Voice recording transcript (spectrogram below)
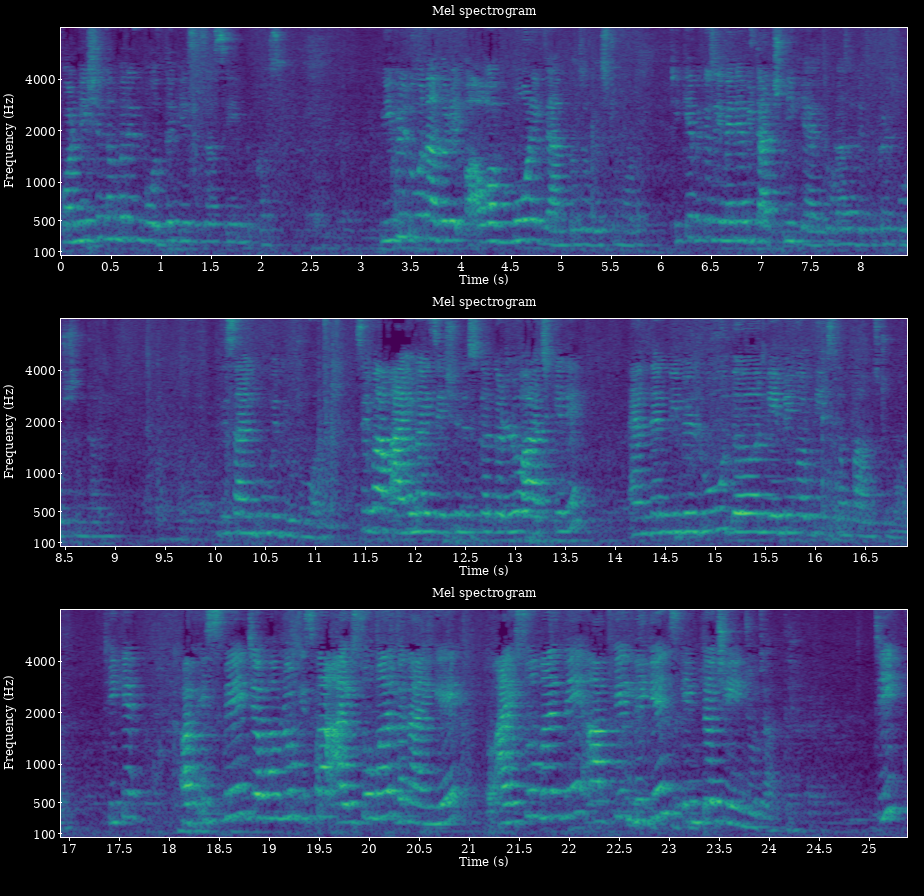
coordination number in both the cases are same because we will do another more examples of this tomorrow ठीक है? बिकॉज़ ये मैंने अभी टच नहीं किया है थोड़ा सा डिफ़िकल्ट क्वेश्चन था this I do with you tomorrow सिर्फ़ आप आयोनाइजेशन इसका कर लो आज के लिए and then we will do the naming of these compounds tomorrow ठीक है? अब इसमें जब हम लोग इसका आइसोमर बनाएँगे तो आइसोमर में आपके लिगेंड्स इंटरचेंज हो जाते हैं। ठीक?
